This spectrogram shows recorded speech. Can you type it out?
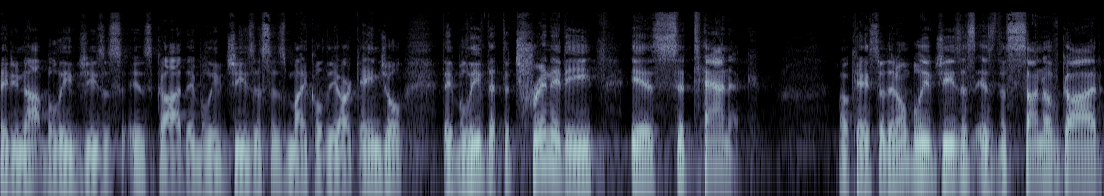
They do not believe Jesus is God. They believe Jesus is Michael the archangel. They believe that the Trinity is satanic. Okay, so they don't believe Jesus is the Son of God.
